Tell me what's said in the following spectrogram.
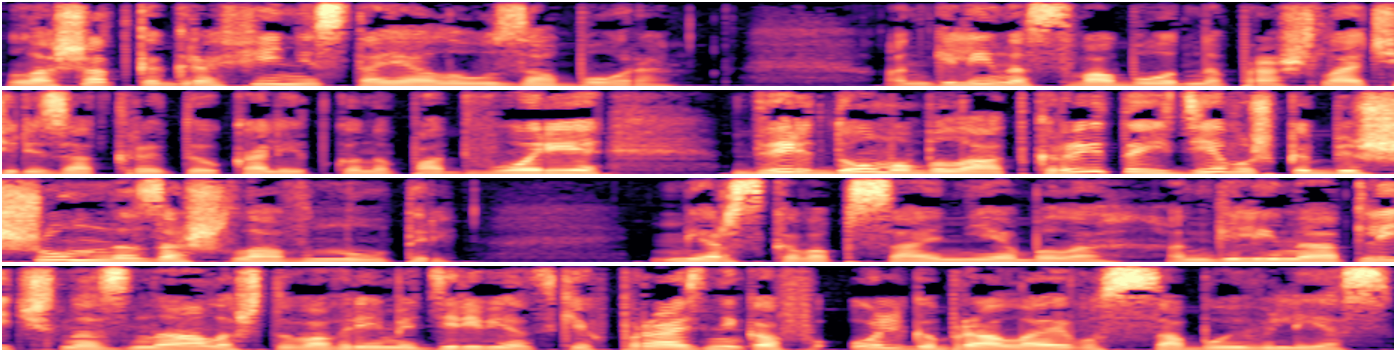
Лошадка графини стояла у забора. Ангелина свободно прошла через открытую калитку на подворье. Дверь дома была открыта, и девушка бесшумно зашла внутрь. Мерзкого пса не было. Ангелина отлично знала, что во время деревенских праздников Ольга брала его с собой в лес.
